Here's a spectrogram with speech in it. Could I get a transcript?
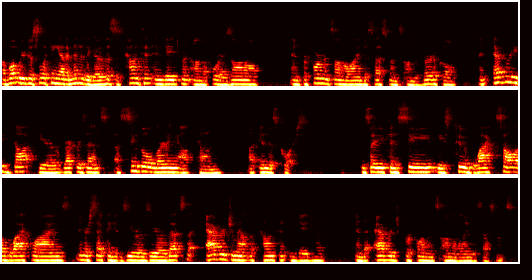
of what we were just looking at a minute ago. This is content engagement on the horizontal and performance on aligned assessments on the vertical. And every dot here represents a single learning outcome uh, in this course. And so you can see these two black, solid black lines intersecting at zero, zero. That's the average amount of content engagement and the average performance on aligned assessments.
